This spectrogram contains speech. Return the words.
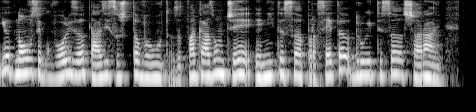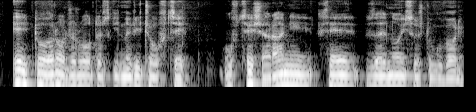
и отново се говори за тази същата валута. Затова казвам, че едните са прасета, другите са шарани. Ето, Роджер Уотърс ги нарича овце овце, шарани, все за едно и също говорим.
